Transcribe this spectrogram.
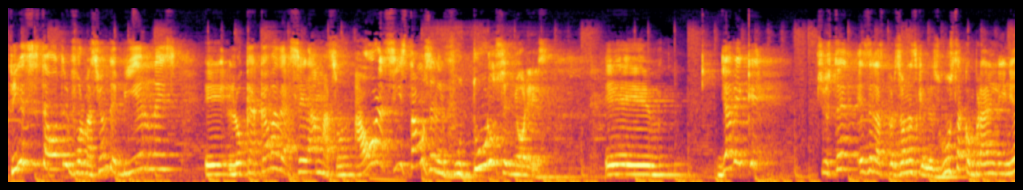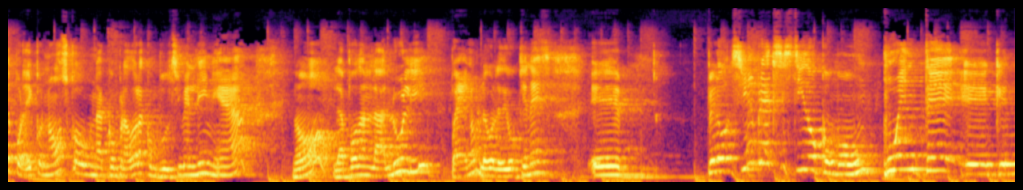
fíjense esta otra información de viernes, eh, lo que acaba de hacer Amazon. Ahora sí estamos en el futuro, señores. Eh, ya ven que si usted es de las personas que les gusta comprar en línea, por ahí conozco una compradora compulsiva en línea, ¿no? Le apodan la Luli. Bueno, luego le digo quién es. Eh, pero siempre ha existido como un puente eh, que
